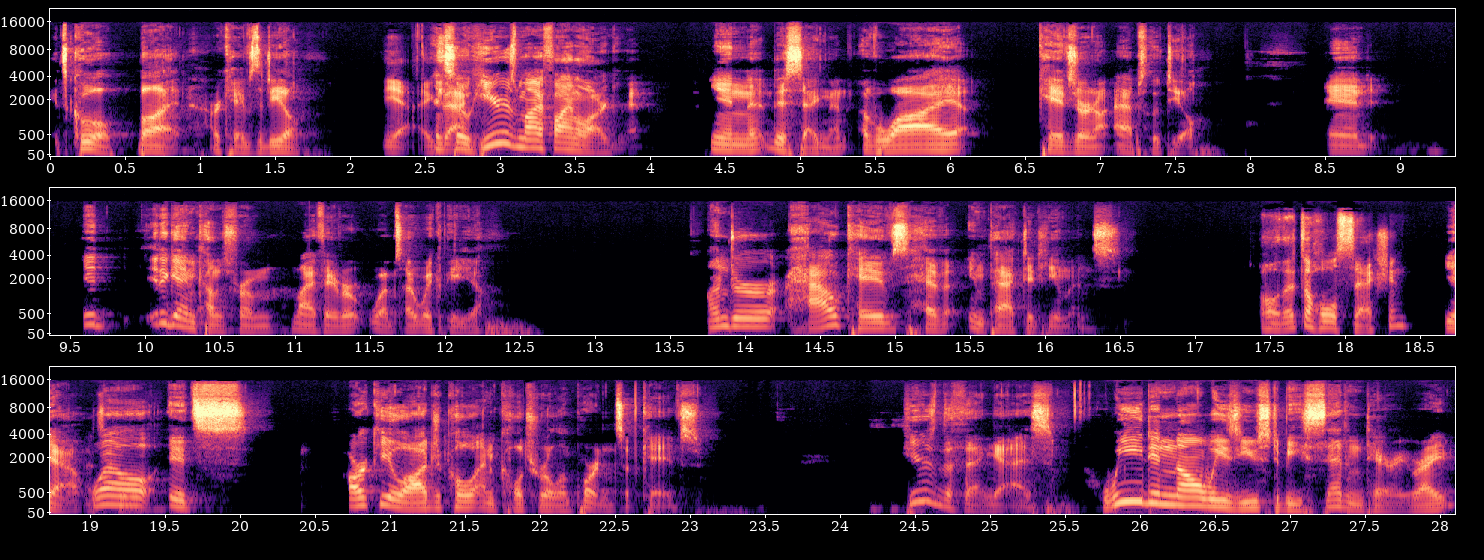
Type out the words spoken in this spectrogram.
it's cool, but are caves a deal? Yeah, exactly. And so here's my final argument in this segment of why caves are an absolute deal. And it it again comes from my favorite website, Wikipedia. Under how caves have impacted humans. oh, that's a whole section. Yeah, That's well, cool. it's archaeological and cultural importance of caves. Here's the thing, guys. We didn't always used to be sedentary, right?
